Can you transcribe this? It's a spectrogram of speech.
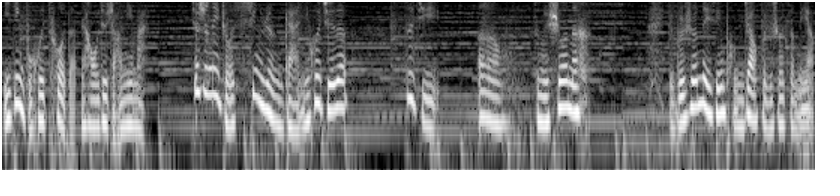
一定不会错的，然后我就找你买，就是那种信任感，你会觉得自己，嗯，怎么说呢？也不是说内心膨胀，或者说怎么样，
